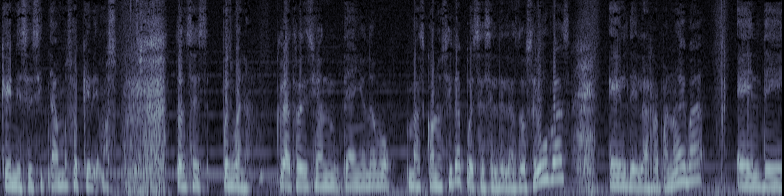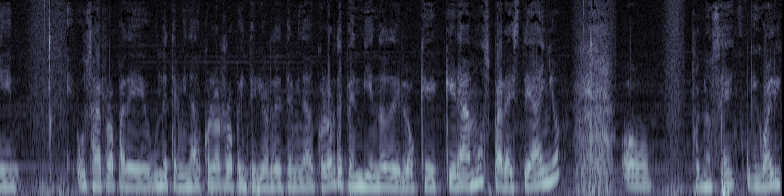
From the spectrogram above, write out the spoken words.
que necesitamos o queremos. Entonces, pues bueno, la tradición de Año Nuevo más conocida pues es el de las 12 uvas, el de la ropa nueva, el de usar ropa de un determinado color, ropa interior de determinado color, dependiendo de lo que queramos para este año. O, pues no sé, igual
